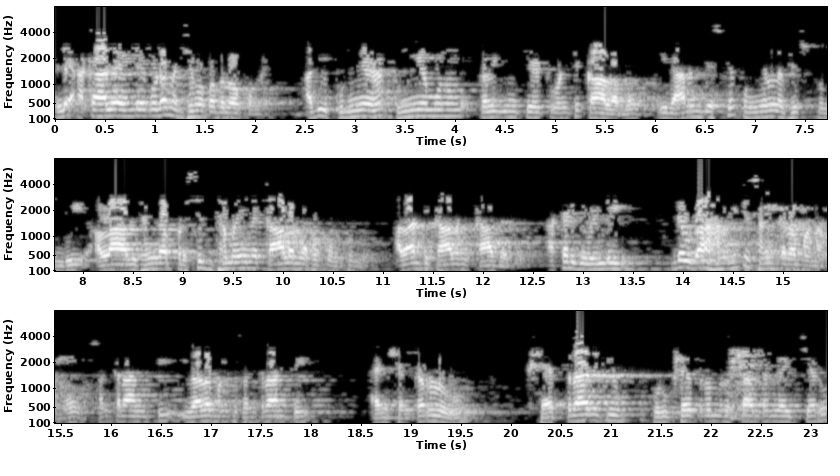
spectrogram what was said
అంటే అకాలే అంటే కూడా మధ్యమ పదలోపమే. అది పుణ్య పుణ్యమును కలిగించేటువంటి కాలము. ఈ దానం చేస్తే పుణ్యం లభిస్తుంది. అలా ఆ విధంగా ప్రసిద్ధమైన కాలం ఒకటి ఉంటుంది. అలాంటి కాలం కాదది. అక్కడికి వెళ్ళి అంటే ఉదాహరణకి సంక్రమణము. సంక్రాంతి ఇవాళ మనకు సంక్రాంతి. ఆయన శంకరులు క్షేత్రానికి కురుక్షేత్రం దృష్టాంతంగా ఇచ్చారు.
